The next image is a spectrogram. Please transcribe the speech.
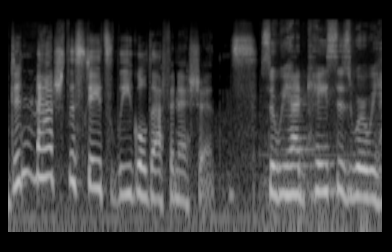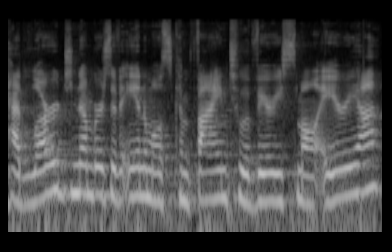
didn't match the state's legal definitions. So we had cases where we had large numbers of animals confined to a very small area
